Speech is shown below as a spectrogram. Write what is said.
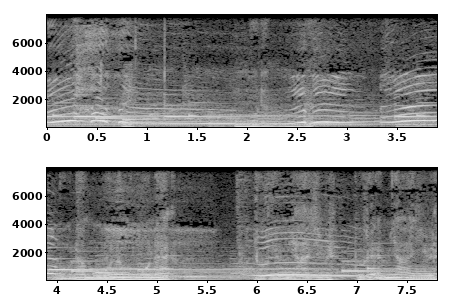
မိုး နဲ့မိုးနဲ့မိုးနဲ့လူတွေအများကြီးပဲလူတွေအများကြီးပဲ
